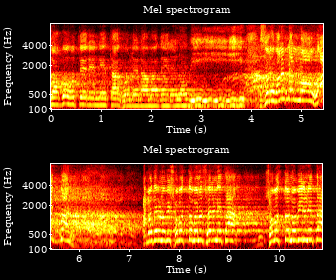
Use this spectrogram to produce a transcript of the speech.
জগতের নেতা হলেন আমাদের নবী। জোরে বলেন আল্লাহু আকবার। আমাদের নবী সমস্ত মানুষের নেতা, সমস্ত নবীর নেতা,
